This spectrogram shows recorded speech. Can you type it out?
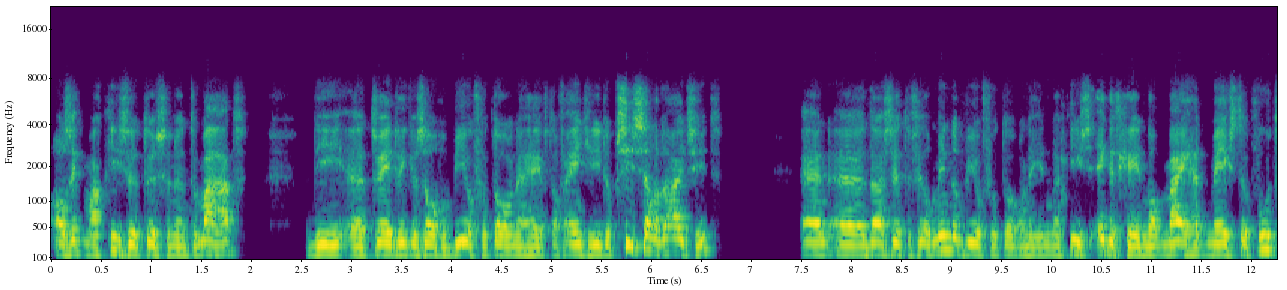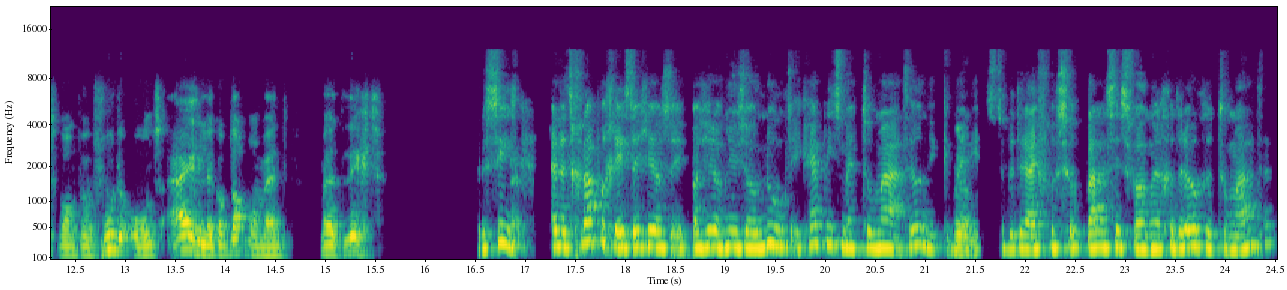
als ik mag kiezen tussen een tomaat die uh, twee, drie keer zoveel biofotonen heeft, of eentje die er precies hetzelfde uitziet, en uh, daar zitten veel minder biofotonen in, dan kies ik hetgeen wat mij het meeste voedt. Want we voeden ons eigenlijk op dat moment met licht. Precies. En het grappige is dat je, als, als je dat nu zo noemt, ik heb iets met tomaten. Ik, mijn ja. eerste bedrijf was op basis van uh, gedroogde tomaten.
